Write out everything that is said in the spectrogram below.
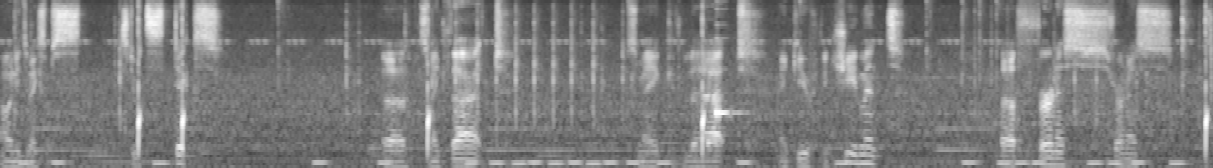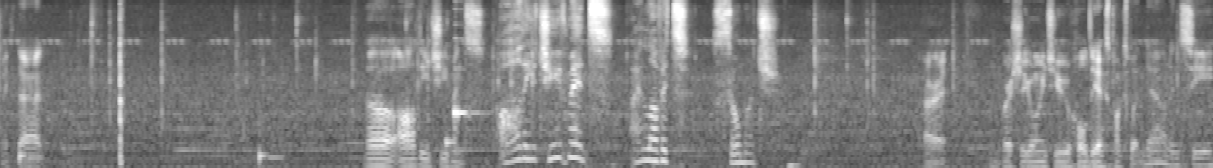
Oh, I need to make some stupid sticks. Uh, let's make that. Let's make that. Thank you for the achievement. Uh, furnace, furnace. Let's make that. Oh, all the achievements. All the achievements! I love it so much. Alright. We're actually going to hold the Xbox button down and see.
